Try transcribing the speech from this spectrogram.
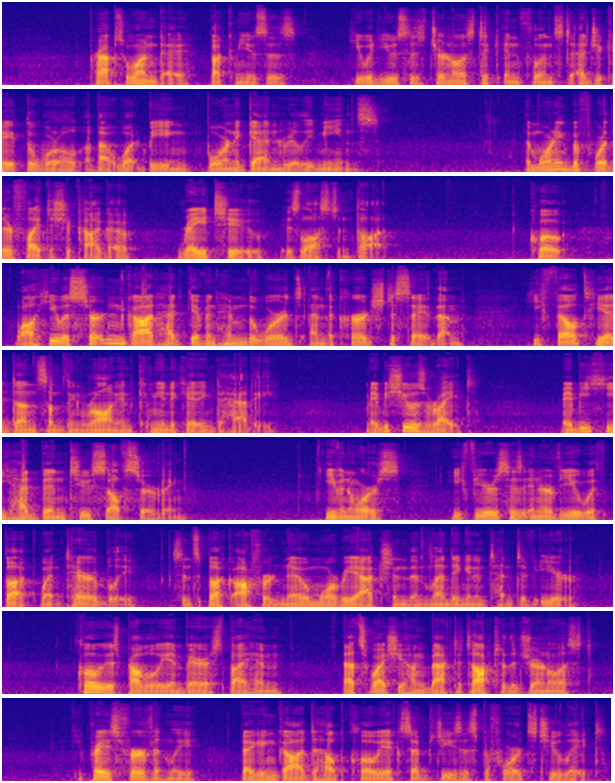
Perhaps one day, Buck muses, he would use his journalistic influence to educate the world about what being born again really means. The morning before their flight to Chicago, Ray, too, is lost in thought. Quote, While he was certain God had given him the words and the courage to say them, he felt he had done something wrong in communicating to Hattie. Maybe she was right. Maybe he had been too self serving. Even worse, he fears his interview with Buck went terribly, since Buck offered no more reaction than lending an attentive ear. Chloe was probably embarrassed by him. That's why she hung back to talk to the journalist. He prays fervently, begging God to help Chloe accept Jesus before it's too late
